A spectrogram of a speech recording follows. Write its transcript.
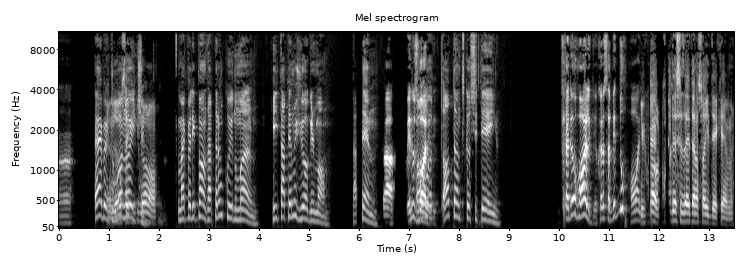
Ah. Everton, boa noite. Mas, Felipão, tá tranquilo, mano. E tá tendo jogo, irmão. Tá tendo. Tá. Menos olha, Holiday. Olha o tanto que eu citei aí. Cadê o Holiday? Eu quero saber do Holiday. E qual, qual desses aí tá na sua ID, Cameron?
